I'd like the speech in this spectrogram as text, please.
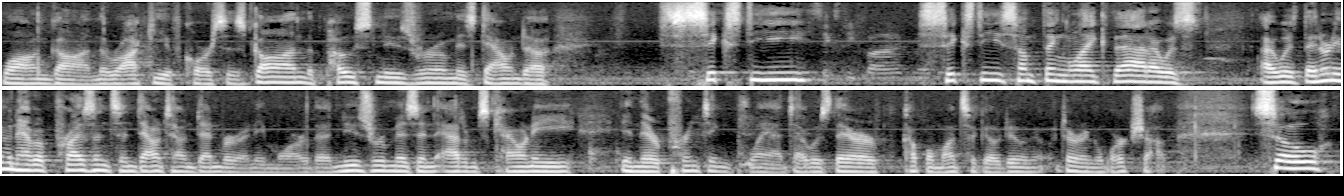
long gone. The Rocky, of course, is gone. The Post newsroom is down to 60, 65, 60 something like that. I was. I was. They don't even have a presence in downtown Denver anymore. The newsroom is in Adams County in their printing plant. I was there a couple months ago doing during a workshop. So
